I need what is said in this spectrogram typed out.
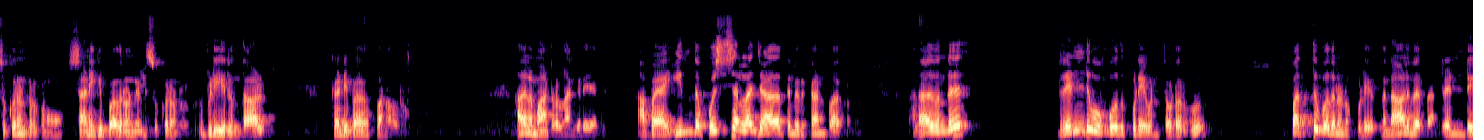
சுக்கிரன் இருக்கணும். சனிக்கு பதினொன்னில் சுக்கிரன் இருக்கணும். இப்படி இருந்தால் கண்டிப்பாக பணம் வரும். அதில் மாற்றம்லாம் கிடையாது. அப்போ இந்த பொசிஷன்லாம் ஜாதகத்தில் இருக்கான்னு பார்க்கணும். அதாவது வந்து ரெண்டு ஒம்பது கூடையவன் தொடர்பு பத்து பதினொன்று கூடிய இந்த நாலு பேர் தான். ரெண்டு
